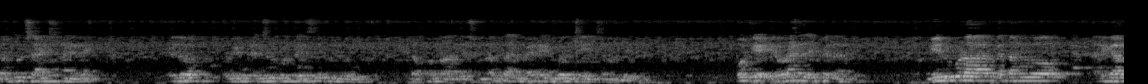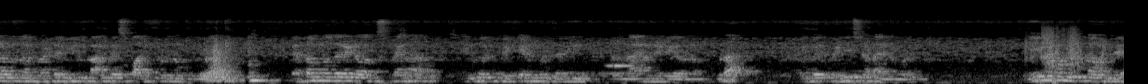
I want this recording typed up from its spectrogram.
డబ్బులు శాంక్షన్ అయినాయి. ఏదో మీరు పెన్షన్ కొట్టేసి మీరు డబ్బులు డ్రా చేసుకున్నారు. దానిపైన ఎంక్వైరీ చేయించండి. ఓకే ఎవరైనా చెప్పారండి మీరు కూడా గతంలో అధికారంలో ఉన్నప్పుడు అంటే మీరు కాంగ్రెస్ పార్టీలో ఉన్నప్పుడు కూడా గతంలో జరిగిన వర్క్స్ పైన ఎంక్వైరీ పెట్టేయడం కూడా జరిగింది. నారాయణ రెడ్డి గారు ఉన్నప్పుడు కూడా ఎంక్వైరీ పెట్టించినాడు ఆయన కూడా. ఏమనుకుంటున్నామంటే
